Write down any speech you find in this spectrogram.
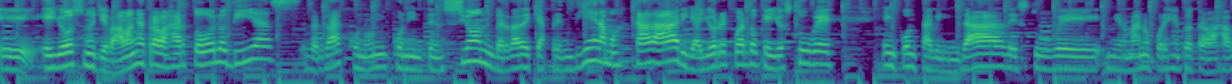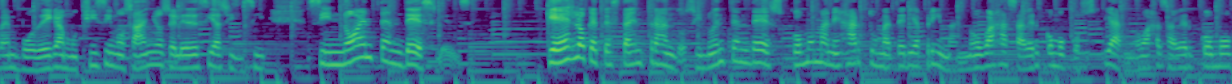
Eh, ellos nos llevaban a trabajar todos los días, ¿verdad? Con, un, con intención, ¿verdad? De que aprendiéramos cada área. Yo recuerdo que yo estuve en contabilidad, estuve, mi hermano, por ejemplo, trabajaba en bodega muchísimos años. Él le decía, si, si, si no entendés, le dice, ¿Qué es lo que te está entrando? Si no entendés cómo manejar tu materia prima, no vas a saber cómo costear, no vas a saber cómo,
